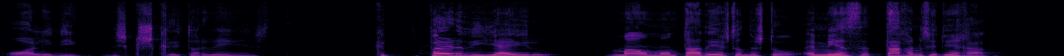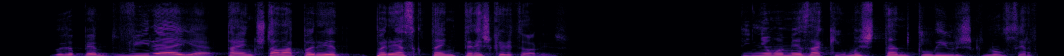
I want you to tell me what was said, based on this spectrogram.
olho e digo: Mas que escritório é este? que pardieiro mal montado é este onde eu estou. A mesa estava no sítio errado. De repente virei-a, está encostada à parede, parece que tem três escritórios. Tinha uma mesa aqui, uma estante de livros que não serve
